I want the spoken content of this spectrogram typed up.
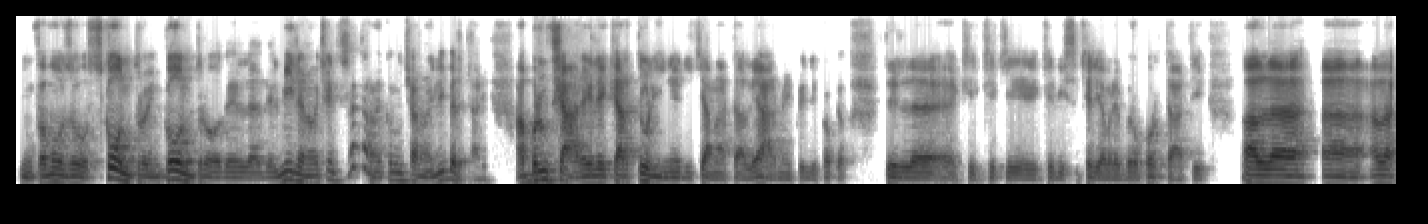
di un famoso scontro, incontro del, del 1969, cominciarono i libertari a bruciare le cartoline di chiamata alle armi, quindi proprio del, eh, che, che, che, che, li, avrebbero portati al, uh, alla,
